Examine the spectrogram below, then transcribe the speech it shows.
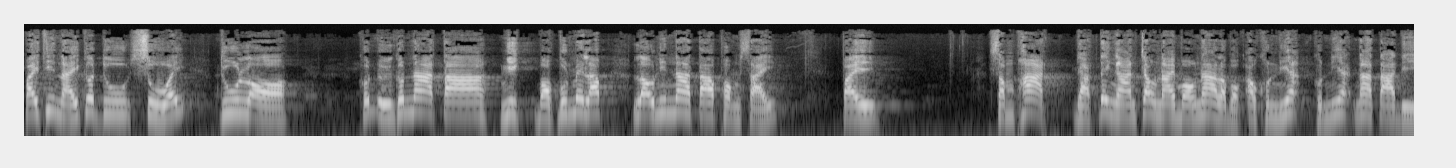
ไปที่ไหนก็ดูสวย ดูหล่อ คนอื่นเขาหน้าตาหงิกบอกบุญไม่รับ เรานี่หน้าตาผ่องใส ไปสัมภาษณ์อยากได้งานเจ้านายมองหน้าเราบอกเอาคนเนี้ย คนเนี้ยหน้าตาดี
